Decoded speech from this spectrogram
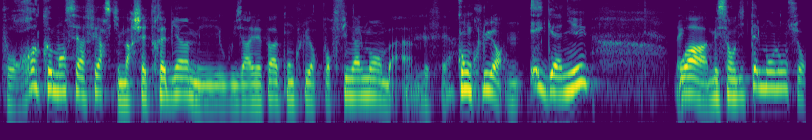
pour recommencer à faire ce qui marchait très bien, mais où ils n'arrivaient pas à conclure, pour finalement bah, le faire. conclure mm. et gagner. Wow, mais ça en dit tellement long sur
